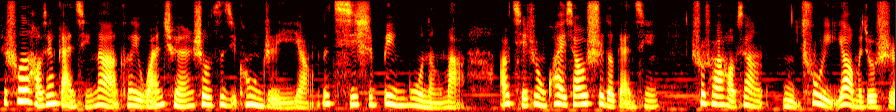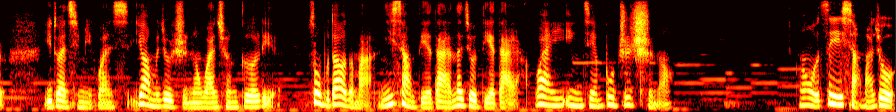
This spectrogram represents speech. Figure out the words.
就说的好像感情呢可以完全受自己控制一样，那其实并不能嘛。而且这种快消式的感情，说出来好像你处理，要么就是一段亲密关系，要么就只能完全割裂，做不到的嘛。你想迭代，那就迭代呀。万一硬件不支持呢？那我自己想嘛，就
